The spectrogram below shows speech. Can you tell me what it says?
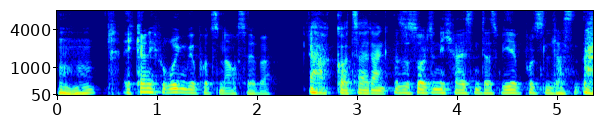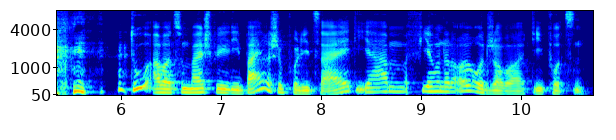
Mhm. Ich kann dich beruhigen, wir putzen auch selber. Ach, Gott sei Dank. Also es sollte nicht heißen, dass wir putzen lassen. du, aber zum Beispiel die bayerische Polizei, die haben 400 Euro Jobber, die putzen.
